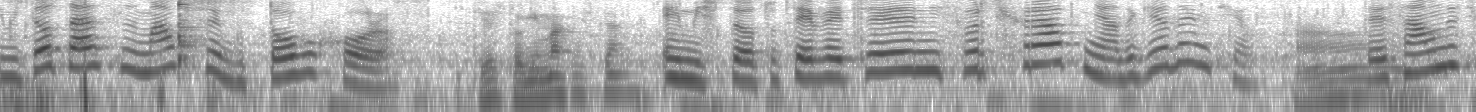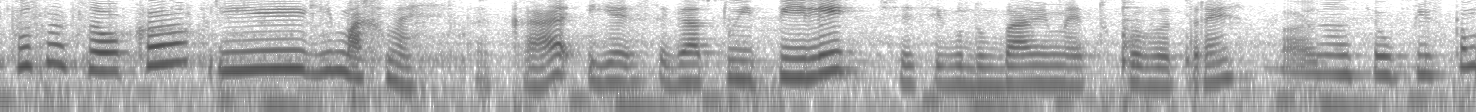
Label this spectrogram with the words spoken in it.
Еми то тази след малко ще е готово, хора. Ти защо ги махаш сега? Еми, защото те вече ни свършиха работа, няма да ги ядем тия. А, Те само да си пуснат сока и ги махме. Така, и е сега и пили. Ще си го добавим е тук вътре. Ай, да се оплискам.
